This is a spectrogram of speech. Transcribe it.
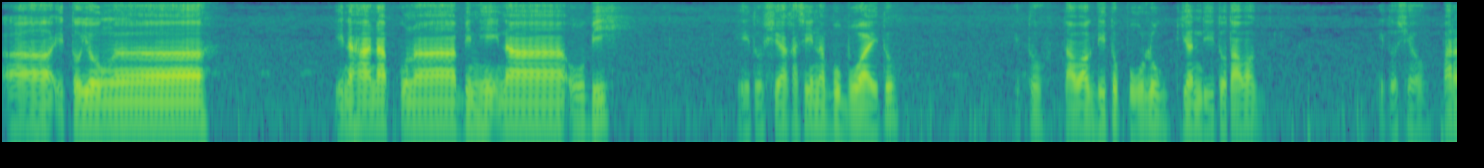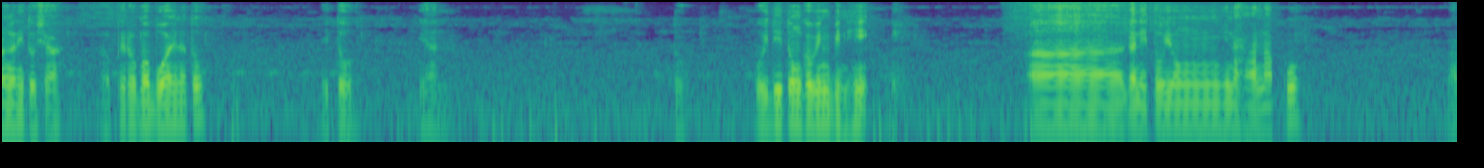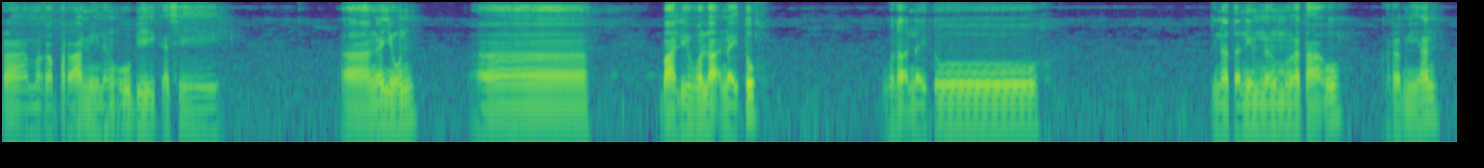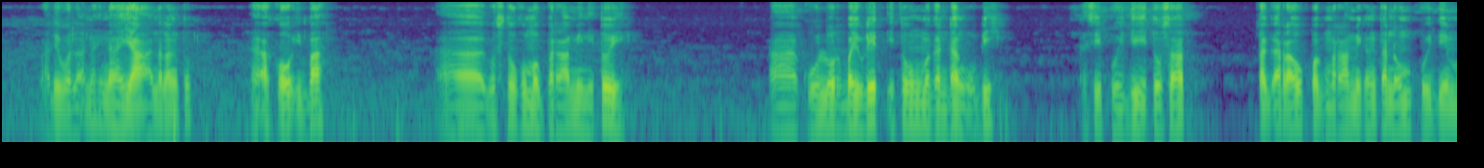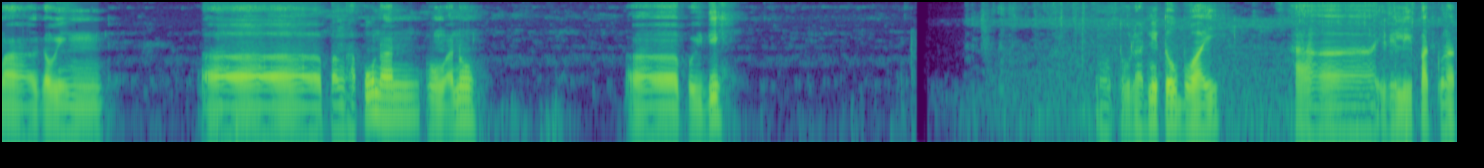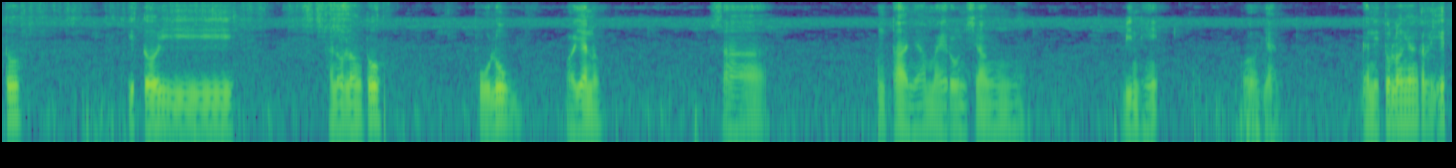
Ah, ito yung ah, hinahanap ko na binhi na ubi. Ito siya kasi nabubuhay ito. Ito, tawag dito pulog. Yan dito tawag. Ito siya, oh. parang ganito siya. Ah, pero mabuhay na to. Ito, yan. Ito. Pwede itong gawing binhi. Ah, ganito yung hinahanap ko para makaparami ng ubi kasi ah, ngayon ah, bali wala na ito. Wala na ito tinatanim ng mga tao karamihan. Bali wala na hinahayaan na lang to. Eh, ako iba. Ah, gusto ko magparami nito eh. Ah, color violet itong magandang ubi. Kasi pwede ito sa tag-araw, pag marami kang tanom, pwede magawing ah, panghapunan, kung ano. Ah, pwede. Ang tulad nito, buhay. Ah, ililipat ko na to. Ito, i ano lang to, pulog. O yan oh. Sa punta niya, mayroon siyang binhi. O yan. Ganito lang yan kaliit.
